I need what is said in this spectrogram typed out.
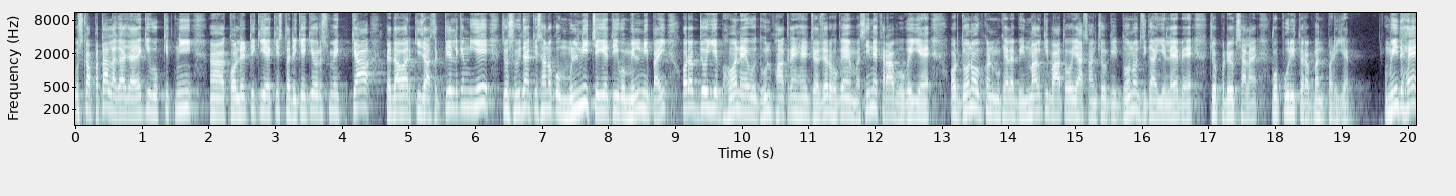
उसका पता लगा जाए कि वो कितनी क्वालिटी की है, किस तरीके की और उसमें क्या पैदावार की जा सकती है। लेकिन ये जो सुविधा किसानों को मिलनी चाहिए थी, वो मिल नहीं पाई और अब जो ये भवन है, वो धूल फाँक रहे हैं, जर्जर हो गए हैं, मशीनें खराब हो गई है और दोनों उपखंड मुख्यालय भीन इस्तेमाल की बात हो या सांचोर की, दोनों जगह ये लैब है जो प्रयोगशालाएँ, वो पूरी तरह बंद पड़ी है। उम्मीद है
